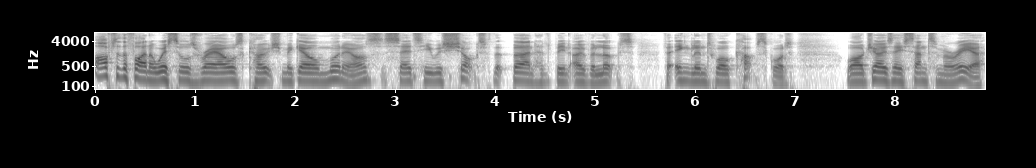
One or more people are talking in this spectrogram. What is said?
After the final whistles, Real's coach Miguel Munoz said he was shocked that Byrne had been overlooked for England's World Cup squad, while Jose Santamaria,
